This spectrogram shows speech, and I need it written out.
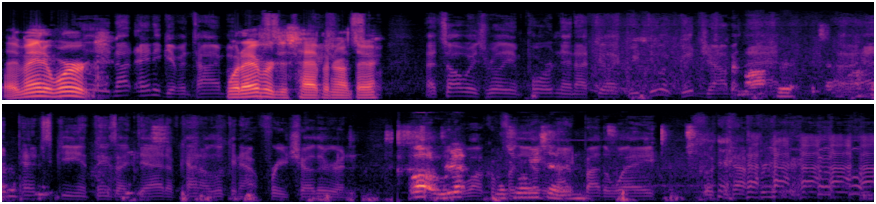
they made it work. really not any given time, Whatever just happened right there. So that's always really important, and I feel like we do a good job of that. Uh, at Penske and things like that of kind of looking out for each other and Oh, rip. welcome Which for the one other you night, by the way looking out for you no,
